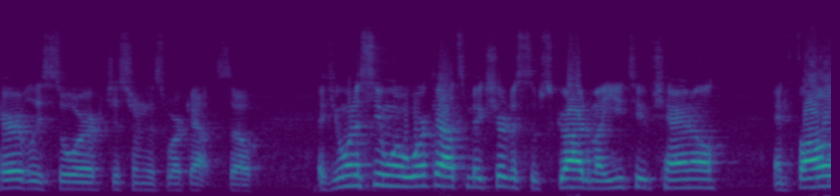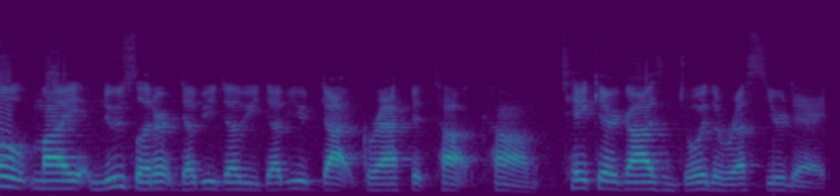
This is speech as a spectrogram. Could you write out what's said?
terribly sore just from this workout. So if you want to see more workouts, make sure to subscribe to my YouTube channel and follow my newsletter at www.gravfitt.com. Take care, guys. Enjoy the rest of your day.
